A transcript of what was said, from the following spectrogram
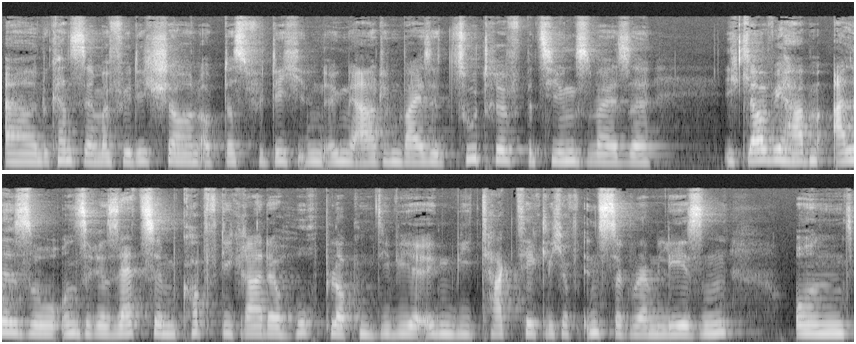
Äh, du kannst ja mal für dich schauen, ob das für dich in irgendeiner Art und Weise zutrifft, beziehungsweise ich glaube, wir haben alle so unsere Sätze im Kopf, die gerade hochploppen, die wir irgendwie tagtäglich auf Instagram lesen. Und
